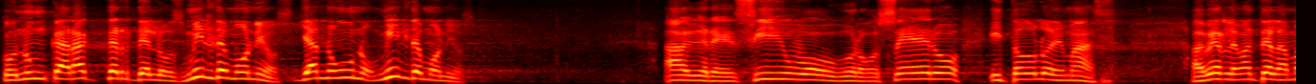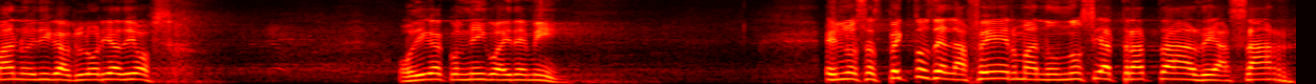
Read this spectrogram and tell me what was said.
Con un carácter de los mil demonios, ya no uno, mil demonios. Agresivo, grosero y todo lo demás. A ver, levante la mano y diga gloria a Dios. O diga conmigo, ay de mí. En los aspectos de la fe, hermanos, no se trata de azar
